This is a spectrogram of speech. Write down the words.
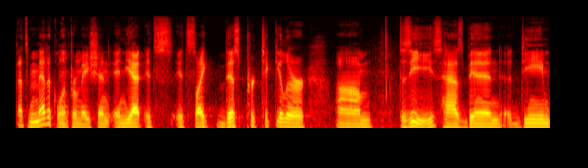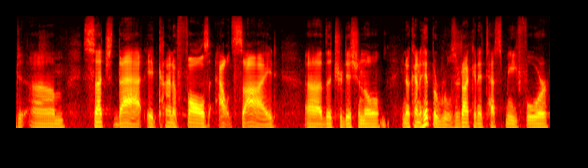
that's medical information, and yet it's it's like this particular um, disease has been deemed um, such that it kind of falls outside uh, the traditional, you know, kind of HIPAA rules. They're not going to test me for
